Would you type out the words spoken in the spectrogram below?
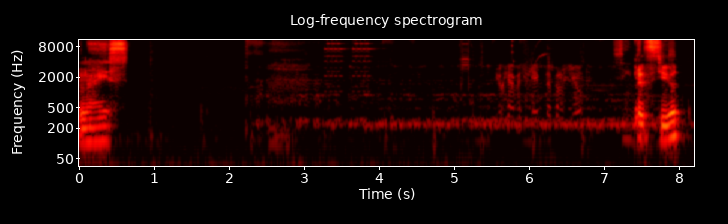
nice. You have escaped the pursuit? Pursuit.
